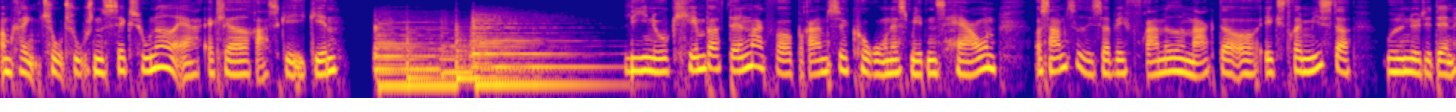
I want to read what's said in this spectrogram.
Omkring 2.600 er erklæret raske igen. Lige nu kæmper Danmark for at bremse coronasmittens herven, og samtidig så vil fremmede magter og ekstremister udnytte den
